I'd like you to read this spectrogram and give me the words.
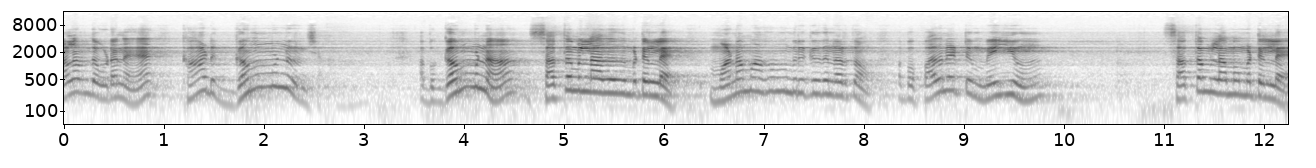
மலர்ந்த உடனே காடு கம்முன்னு இருந்துச்சாம். அப்போ கம்னா சத்தம் இல்லாதது மட்டும் இல்லை மனமாகவும் இருக்குதுன்னு அர்த்தம். அப்போ பதினெட்டு மெய்யும் சத்தம் இல்லாமல் மட்டும் இல்லை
